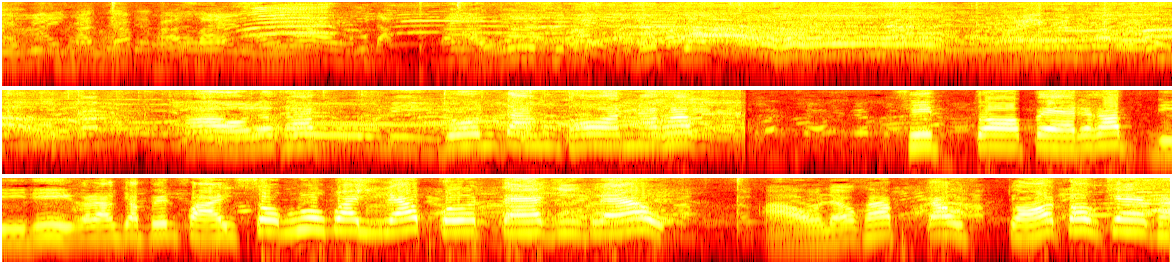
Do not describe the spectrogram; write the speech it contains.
นี่วิ่งทันครับ ขาซ้ายตรงนี้ครับเอาสิครับอาวุธยกโอ้โหไปกันครับคุณพูดครับ เอาแล้วครับโอ้นี่โดนตังทอนนะครับสิบต่อแปดนะครับ ดีดีกำลังจะเป็นฝ่ายส่งลูกมาอีกแล้ว เปิดแตกอีกแล้ว เอาแล้วครับ เจ้าจ๋อต้องแก้ไข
